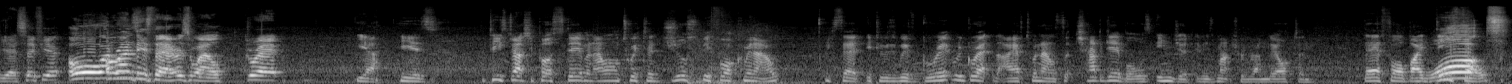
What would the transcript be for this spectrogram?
Yeah, so if you. Oh, and Oh, Randy's there as well. Great. Yeah, he is. Batista actually put a statement out on Twitter just before coming out. He said, It was with great regret that I have to announce that Chad Gable was injured in his match with Randy Orton. Therefore, by What? default.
